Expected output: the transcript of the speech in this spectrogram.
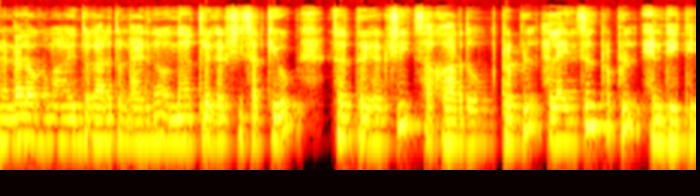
രണ്ടാം ലോക മഹായുദ്ധകാലത്തുണ്ടായിരുന്നത് ഒന്ന് ത്രികക്ഷി സഖ്യവും ത്രികക്ഷി സൗഹാർദ്ദവും. ട്രിപ്പിൾ അലയൻസും ട്രിപ്പിൾ എൻ ഡി ടി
